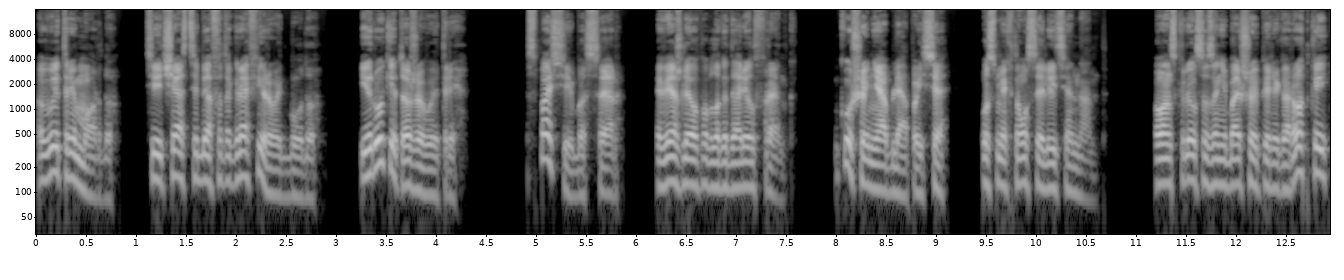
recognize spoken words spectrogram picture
«Вытри морду. Сейчас тебя фотографировать буду. И руки тоже вытри». «Спасибо, сэр», — вежливо поблагодарил Фрэнк. «Кушай, не обляпайся», — усмехнулся лейтенант. Он скрылся за небольшой перегородкой,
